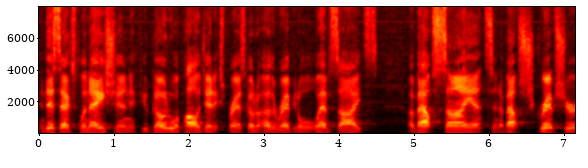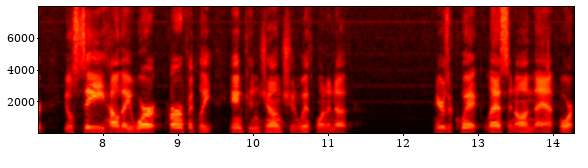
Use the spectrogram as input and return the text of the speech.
In this explanation, if you go to Apologetics Press, go to other reputable websites about science and about Scripture, you'll see how they work perfectly in conjunction with one another. And here's a quick lesson on that for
